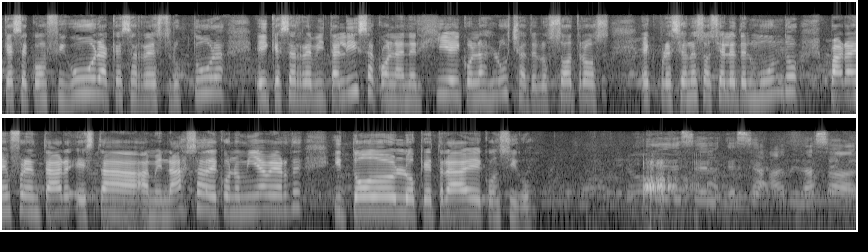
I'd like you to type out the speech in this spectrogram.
que se configura, que se reestructura y que se revitaliza con la energía y con las luchas de las otras expresiones sociales del mundo para enfrentar esta amenaza de economía verde y todo todo lo que trae consigo. ¿Qué es esa amenaza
